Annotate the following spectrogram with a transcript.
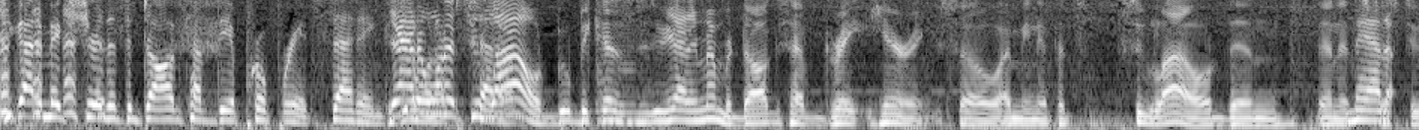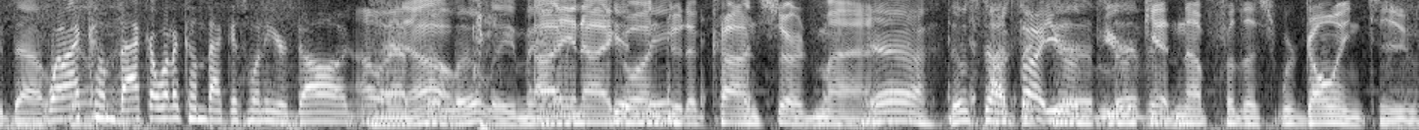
You got to make sure that the dogs have the appropriate setting. 'cause Yeah, you I don't want it too upset 'em. loud b- because you got to remember dogs have great hearing. So I mean, if it's too loud, then then it's Man, just too loud. when I come back, I want to come back as one of your dogs. Oh, I know. absolutely, man. I and I Kidding going me? to the concert, man. Yeah, those I dogs. thought are you were good you were living. getting up for this. We're going to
